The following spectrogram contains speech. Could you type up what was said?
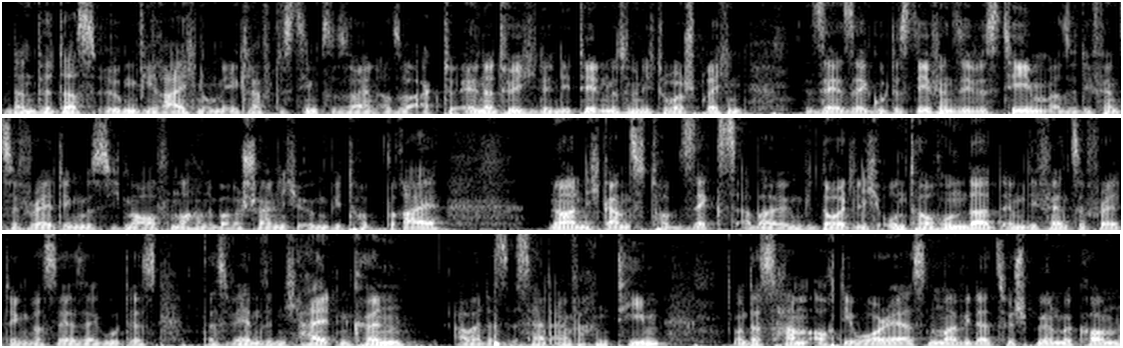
dann wird das irgendwie reichen, um ekelhaftes Team zu sein. Also aktuell natürlich Identität müssen wir nicht drüber sprechen. Sehr, sehr gutes defensives Team. Also Defensive Rating müsste ich mal aufmachen, aber wahrscheinlich irgendwie Top 3. Na, nicht ganz Top 6, aber irgendwie deutlich unter 100 im Defensive Rating, was sehr, sehr gut ist. Das werden sie nicht halten können. Aber das ist halt einfach ein Team. Und das haben auch die Warriors nun mal wieder zu spüren bekommen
